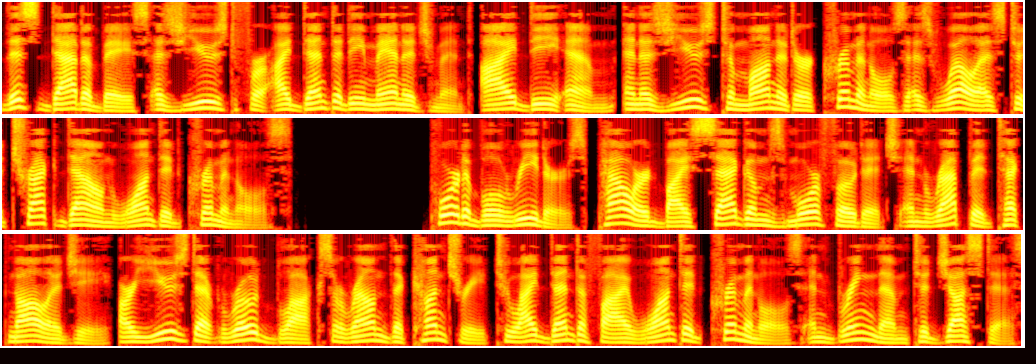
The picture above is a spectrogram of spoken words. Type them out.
This database is used for identity management IDM and is used to monitor criminals as well as to track down wanted criminals. Portable readers powered by Sagem's Morphotouch and Rapid technology are used at roadblocks around the country to identify wanted criminals and bring them to justice.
